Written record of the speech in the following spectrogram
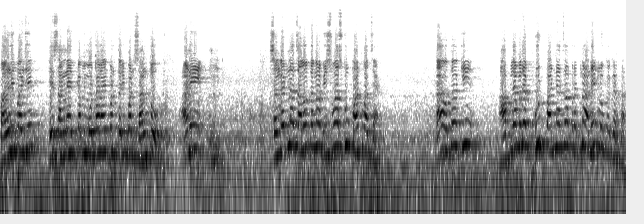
पाळली पाहिजे. हे सांगण्या इतका मी मोठा नाही पण तरी पण सांगतो. आणि संघटना चालवताना विश्वास खूप महत्त्वाचा आहे. काय होतं की आपल्यामध्ये फूट पाडण्याचा प्रयत्न अनेक लोक करतात.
